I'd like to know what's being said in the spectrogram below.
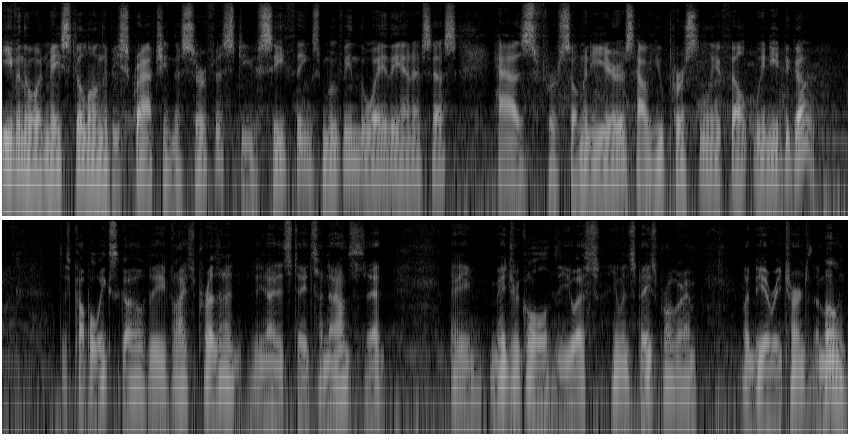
even though it may still only be scratching the surface, do you see things moving the way the NSS has for so many years? How you personally have felt we need to go? Just a couple weeks ago, the Vice President of the United States announced that a major goal of the U.S. human space program would be a return to the moon.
